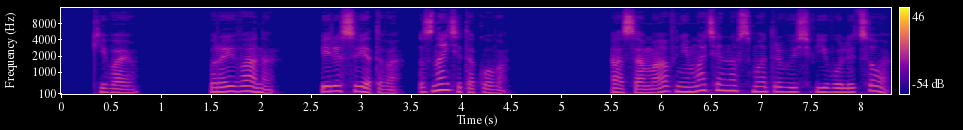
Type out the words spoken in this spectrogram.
— киваю. «Про Ивана, Пересветова. Знаете такого?» А сама внимательно всматриваюсь в его лицо,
